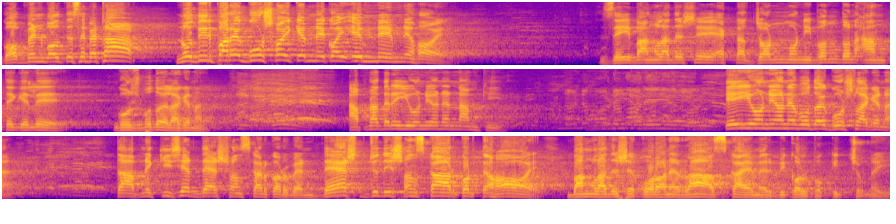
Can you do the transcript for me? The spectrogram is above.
গভর্নমেন্ট বলতেছে, বেটা, নদীর পারে ঘুষ হয় কেমনে? কয়, এমনে এমনে হয়। যেই বাংলাদেশে একটা জন্ম নিবন্ধন আনতে গেলে ঘোষ বোধহয় লাগে না। আপনাদের এই ইউনিয়নের নাম কি? এই ইউনিয়নে বোধহয় ঘোষ লাগে না। তা আপনি কিসের দেশ সংস্কার করবেন? দেশ যদি সংস্কার করতে হয়, বাংলাদেশে কোরআনের রাজ কায়েমের বিকল্প কিচ্ছু নেই।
